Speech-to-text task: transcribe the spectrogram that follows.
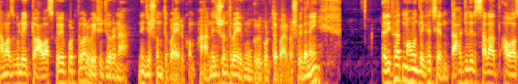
নামাজগুলো একটু আওয়াজ করে পড়তে পারবে? বেশি জোরে না। নিজে শুনতে পায় এরকম। হ্যাঁ নিজে শুনতে পায় এরকম করে করতে পারেন, অসুবিধা নেই। রিফাত মাহমুদ লিখেছেন তাহাজুদের সালাত আওয়াজ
